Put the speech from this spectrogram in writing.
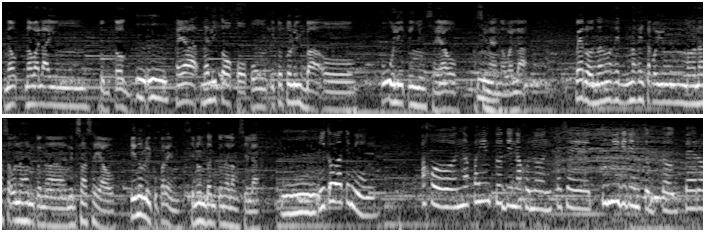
na, nawala yung tugtog. Mm-mm. Kaya nalito ko kung itutuloy ba o uulitin yung sayaw kasi nga nawala. Pero nang nakita, nakita ko yung mga nasa unahan ko na nagsasayaw, tinuloy ko pa rin. Sinundan ko na lang sila. Mm, ikaw ate Miel. Ako, napahinto din ako noon kasi tumigil yung tugtog. Pero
